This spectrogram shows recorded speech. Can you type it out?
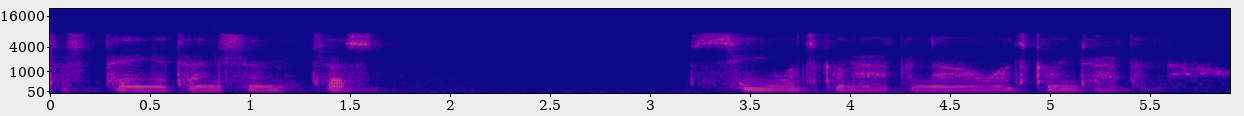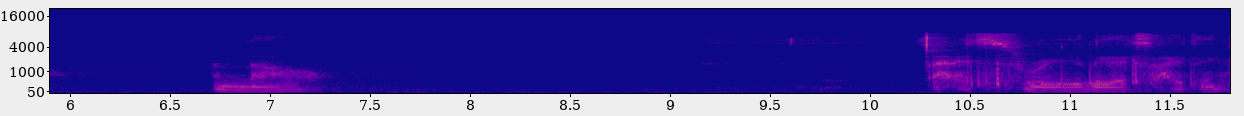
Just paying attention, just seeing what's going to happen now, what's going to happen now, and now. And it's really exciting.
